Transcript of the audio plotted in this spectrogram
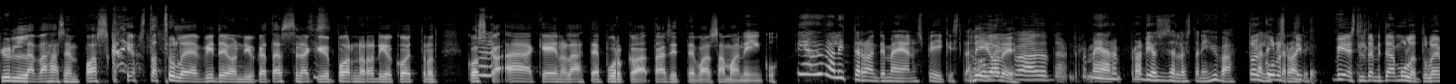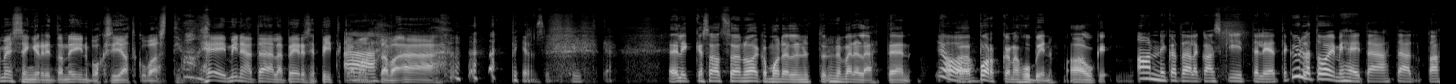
Kyllä vähän sen paska, josta tulee videon, joka tässä näkyy Siis- pornoradio koittanut, koska ää keino lähtee purkaa tai sitten vaan sama niin kuin. Ihan hyvä litterointi meidän spiikistä. Niin oli. Meidän radiosisällöstä niin hyvä. Toi hyvä kuulosti litterointi. viestiltä, mitä mulle tulee Messengerin tonne inboxiin jatkuvasti. Hei, minä täällä, perse pitkä, Ää. mahtava ää. Perse pitkä. Eli sä oot saanut aika monelle nyt ne välilähteen Joo. porkkana hubin auki. Annika täällä kanssa kiitteli, että kyllä toimi hei tää, tää tota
